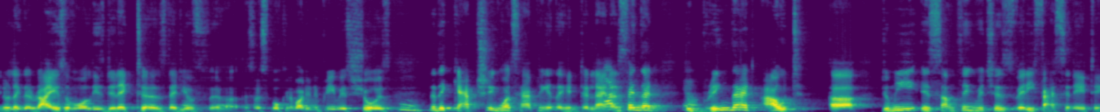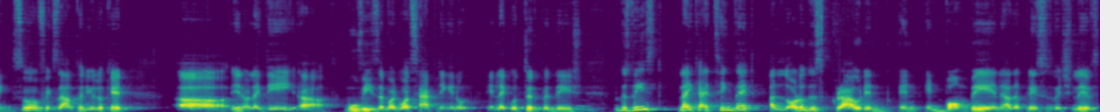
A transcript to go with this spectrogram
you know, like the rise of all these directors that you've uh, sort of spoken about in the previous shows, that they're capturing what's happening in the hinterland. And I find that Hmm. Absolutely, to bring that out uh, to me is something which is very fascinating. So, for example, you look at uh, you know, like the uh, movies about what's happening in, in like Uttar Pradesh, because we like I think that a lot of this crowd in in, in Bombay and other places which lives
